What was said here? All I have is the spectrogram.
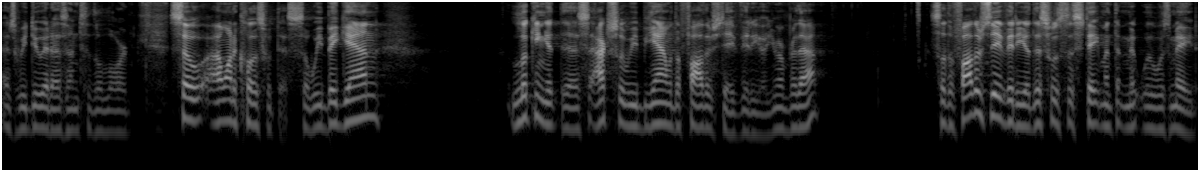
as we do it as unto the Lord. So I want to close with this. So we began looking at this, actually, we began with the Father's Day video. You remember that? So, the Father's Day video, this was the statement that was made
